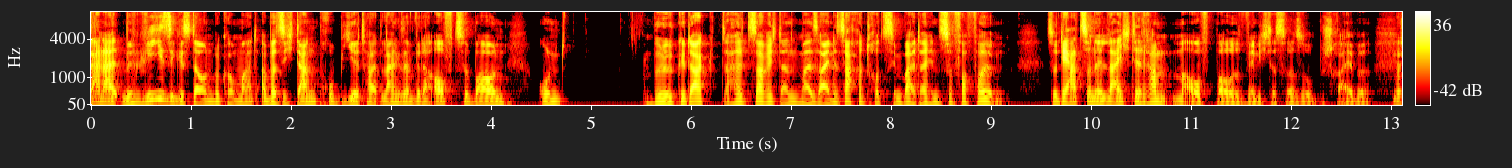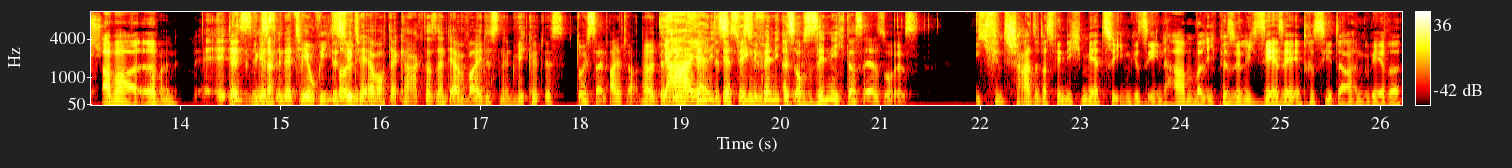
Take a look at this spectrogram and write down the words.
Dann halt ein riesiges Down bekommen hat, aber sich dann probiert hat, langsam wieder aufzubauen und blöd gedacht, halt, sag ich dann mal, seine Sache trotzdem weiterhin zu verfolgen. So, der hat so eine leichte Rampenaufbau, wenn ich das mal so beschreibe. Das stimmt. Aber, ähm, er das- ist, wie ist gesagt, in der Theorie deswegen- sollte er aber auch der Charakter sein, der am weitesten entwickelt ist durch sein Alter. Ne? Deswegen Ja, ja, finde ich, deswegen deswegen- finde ich es also- auch sinnig, dass er so ist. Ich finde es schade, dass wir nicht mehr zu ihm gesehen haben, weil ich persönlich sehr, sehr interessiert daran wäre,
